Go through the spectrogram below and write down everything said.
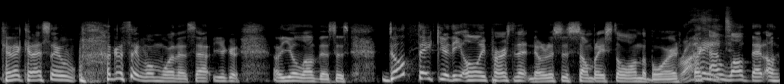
Can I can I say I'm gonna say one more that's out. you're gonna oh, you'll love this is don't think you're the only person that notices somebody still on the board. Right. Like I love that. Uh,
